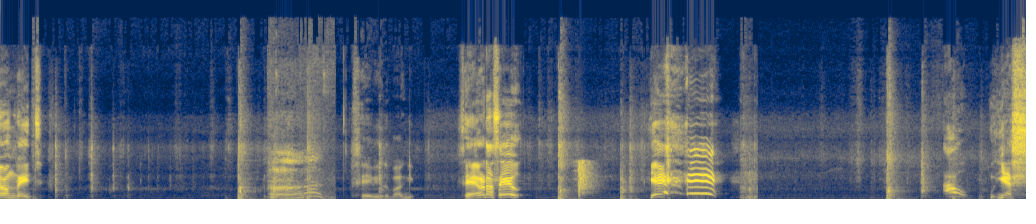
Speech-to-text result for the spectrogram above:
ലോങ് റേഞ്ച് സേവ് ചെയ്തു ഭാഗ്യം. സേവടാ save yes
